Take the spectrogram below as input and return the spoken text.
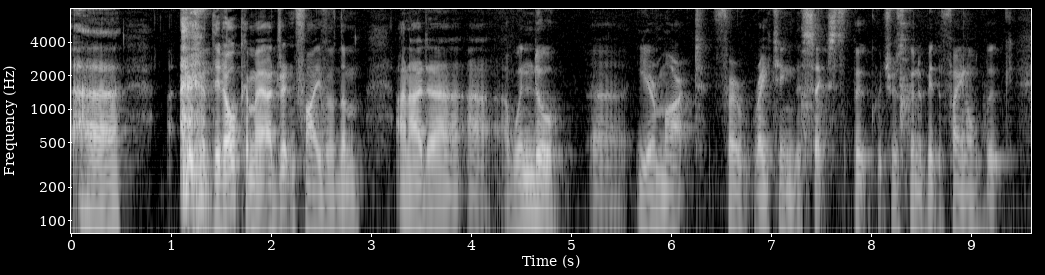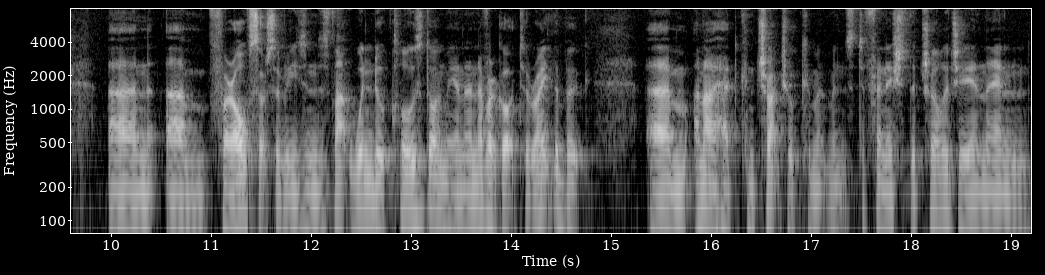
uh, they'd all come out. I'd written five of them, and I had a, a, a window uh, earmarked for writing the sixth book, which was going to be the final book. And um, for all sorts of reasons, that window closed on me, and I never got to write the book. Um, and I had contractual commitments to finish the trilogy and then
